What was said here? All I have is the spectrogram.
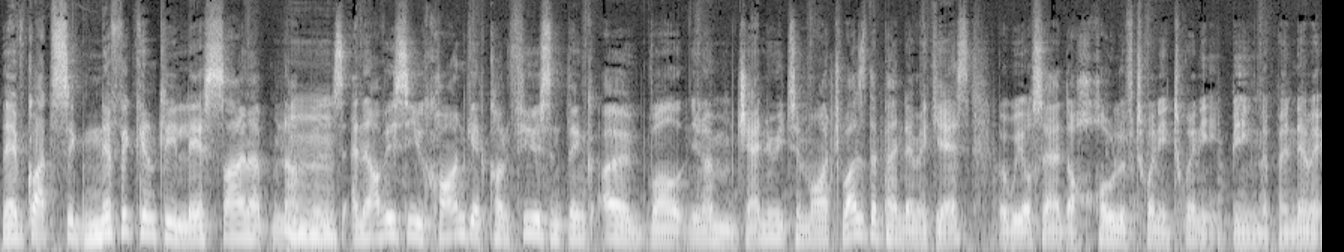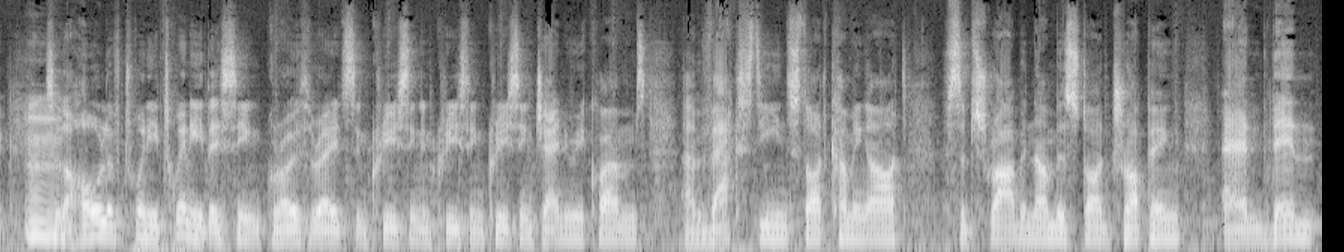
they've got significantly less sign up numbers, and obviously you can't get confused and think, oh, well, you know, January to March was the pandemic, yes, but we also had the whole of 2020 being the pandemic. So the whole of 2020, they're seeing growth rates increasing, increasing, increasing. January comes, um, vaccines start coming out, subscriber numbers start dropping, and then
